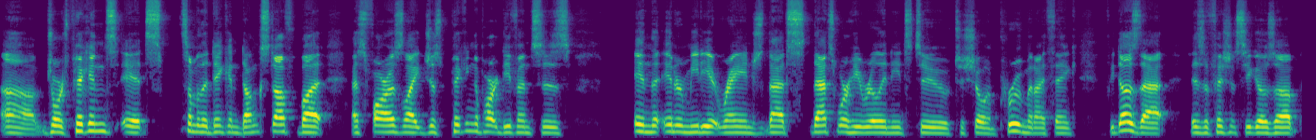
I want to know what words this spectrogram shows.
uh, George Pickens. It's some of the dink and dunk stuff, but as far as like just picking apart defenses in the intermediate range, that's that's where he really needs to to show improvement. I think if he does that, his efficiency goes up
